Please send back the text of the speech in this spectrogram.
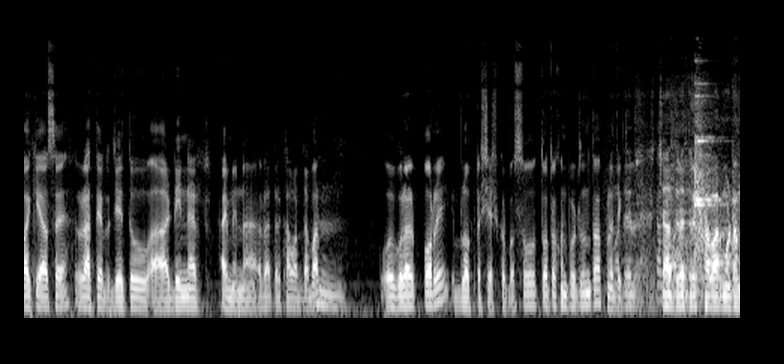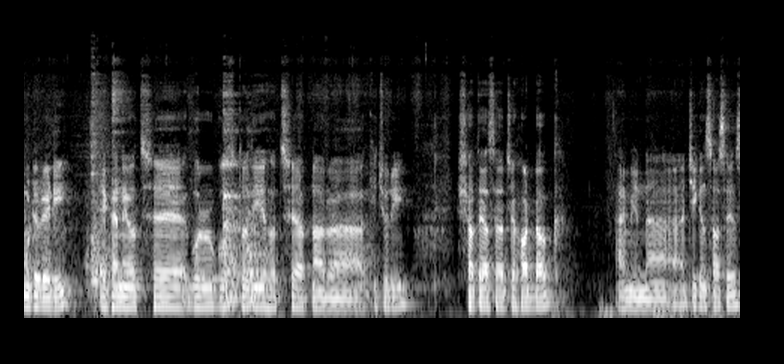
বাকি আছে। রাতের যেহেতু ডিনার আই মিন রাতের খাবার দাবার ওইগুলোর পরে ব্লগটা শেষ করব। সো ততক্ষণ পর্যন্ত আপনাদের চাঁদ রাতের খাবার মোটামুটি রেডি এখানে হচ্ছে গরুর গোস্ত দিয়ে হচ্ছে আপনার খিচুড়ি। সাথে আছে হচ্ছে hot dog I mean chicken sausages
